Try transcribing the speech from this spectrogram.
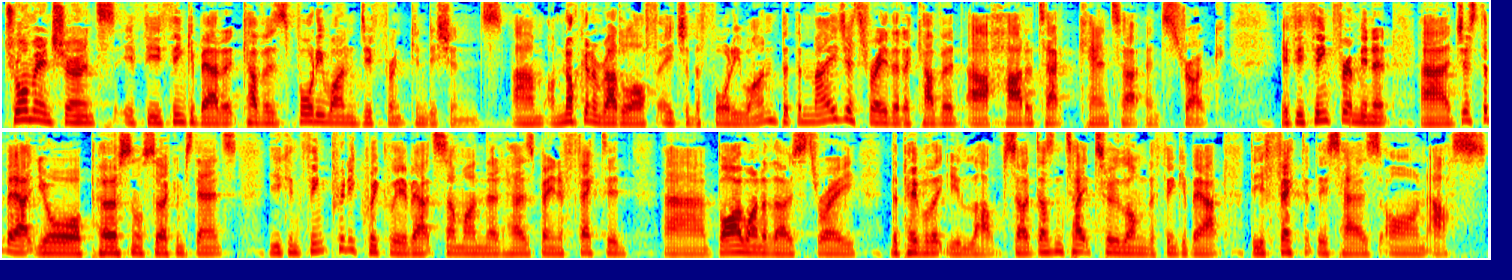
trauma insurance, if you think about it, covers 41 different conditions. Um, I'm not going to rattle off each of the 41, but the major three that are covered are heart attack, cancer, and stroke. If you think for a minute uh, just about your personal circumstance, you can think pretty quickly about someone that has been affected uh, by one of those three, the people that you love. So it doesn't take too long to think about the effect that this has on us.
